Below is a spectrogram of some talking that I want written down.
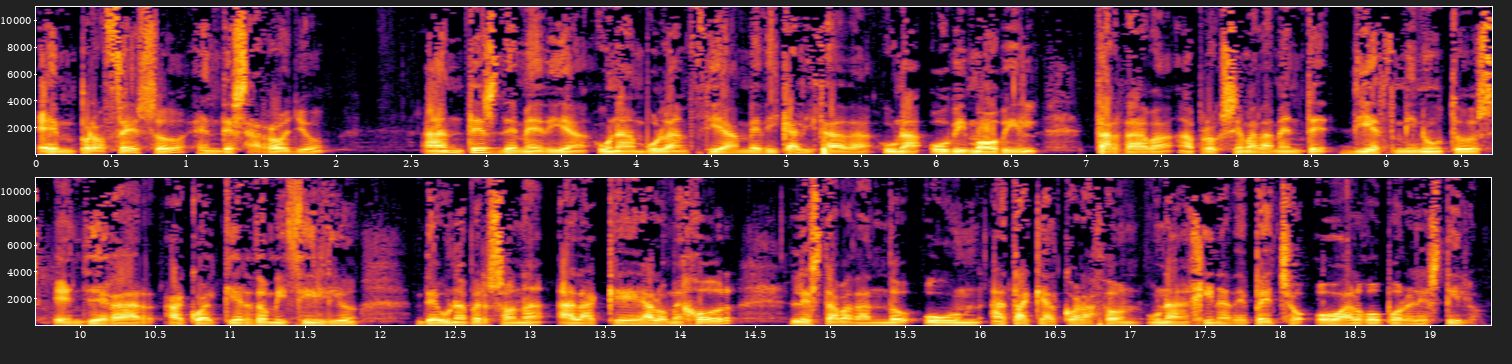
en proceso, en desarrollo, antes de media, una ambulancia medicalizada, una UBI móvil, tardaba aproximadamente 10 minutos en llegar a cualquier domicilio de una persona a la que a lo mejor le estaba dando un ataque al corazón, una angina de pecho o algo por el estilo.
